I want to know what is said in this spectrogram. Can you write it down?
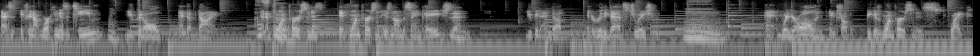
as if you're not working as a team, Mm. you could all end up dying. That's and if true. one person is if one person isn't on the same page, then you could end up in a really bad situation Mm. And where you're all in, in trouble because one person is like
